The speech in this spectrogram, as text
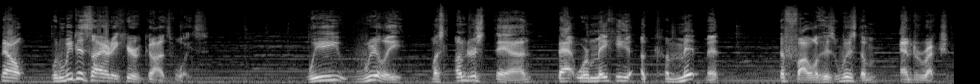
Now, when we desire to hear God's voice, we really must understand that we're making a commitment to follow His wisdom and direction.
